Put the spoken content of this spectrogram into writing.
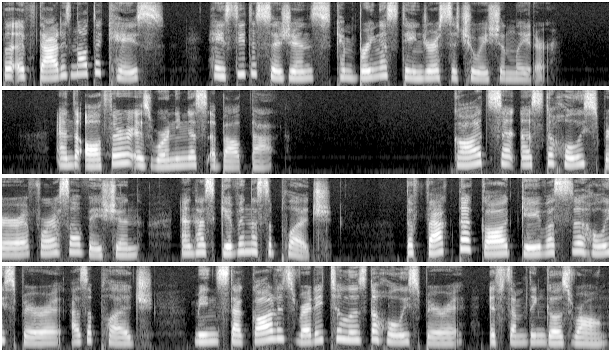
But if that is not the case, hasty decisions can bring us dangerous situation later. And the author is warning us about that. God sent us the Holy Spirit for our salvation and has given us a pledge the fact that God gave us the Holy Spirit as a pledge means that God is ready to lose the Holy Spirit if something goes wrong.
